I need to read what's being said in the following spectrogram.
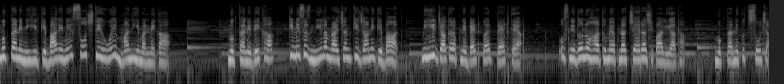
मुक्ता ने मिहिर के बारे में सोचते हुए मन ही मन में कहा। मुक्ता ने देखा कि मिसेस नीलम रायचंद के जाने के बाद मिहिर जाकर अपने बेड पर बैठ गया। उसने दोनों हाथों में अपना चेहरा छिपा लिया था। मुक्ता ने कुछ सोचा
